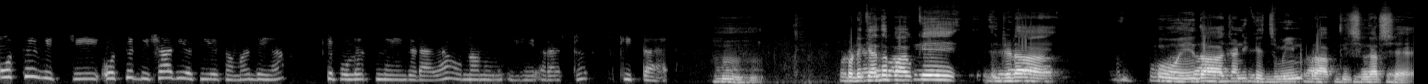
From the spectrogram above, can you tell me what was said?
ਉਸੇ ਵਿੱਚ ਹੀ ਉਸੇ ਦਿਸ਼ਾ ਹੀ ਅਸੀਂ ਇਹ ਸਮਝਦੇ ਹਾਂ ਕਿ ਪੁਲਿਸ ਨੇ ਜਿਹੜਾ ਆ ਉਹਨਾਂ ਨੂੰ ਇਹ ਅਰੈਸਟ ਕੀਤਾ ਹੈ। ਹੂੰ ਹੂੰ। ਤੁਹਾਡੇ ਕਹਿੰਦਾ ਭਾਵ ਕਿ ਜਿਹੜਾ ਭੋਏ ਦਾ ਜਾਨੀ ਕਿ ਜ਼ਮੀਨ ਪ੍ਰਾਪਤੀ ਸੰਘਰਸ਼ ਹੈ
